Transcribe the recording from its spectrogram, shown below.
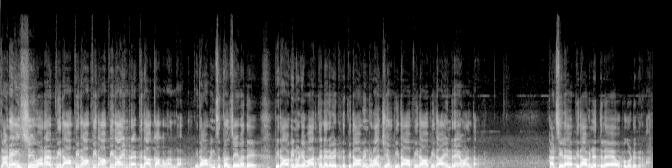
கடைசி வர பிதா பிதா பிதா பிதா என்றே பிதாக்காக வாழ்ந்தார். பிதாவின் சித்தம் செய்வது பிதாவினுடைய வார்த்தை நிறைவேற்றது பிதாவின் ராஜ்யம் பிதா பிதா பிதா என்றே வாழ்ந்தார். கடைசியில் பிதாவினத்தில் ஒப்பு கொடுக்கிறார்.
